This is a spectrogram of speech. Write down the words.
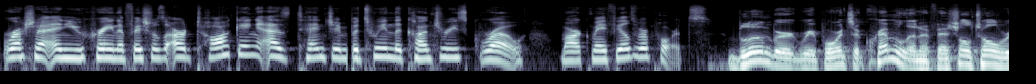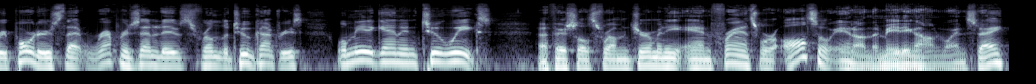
Russia and Ukraine officials are talking as tension between the countries grow. Mark Mayfield reports. Bloomberg reports a Kremlin official told reporters that representatives from the two countries will meet again in two weeks. Officials from Germany and France were also in on the meeting on Wednesday.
